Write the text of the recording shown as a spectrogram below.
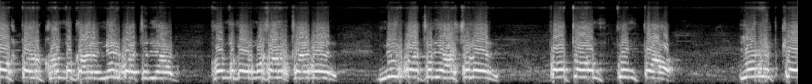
ডক্টর খন্দকার নির্বাচনী খন্দকার মোশারফ সাহেবের নির্বাচনী আসনের প্রথম তিনটা ইউনিটকে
